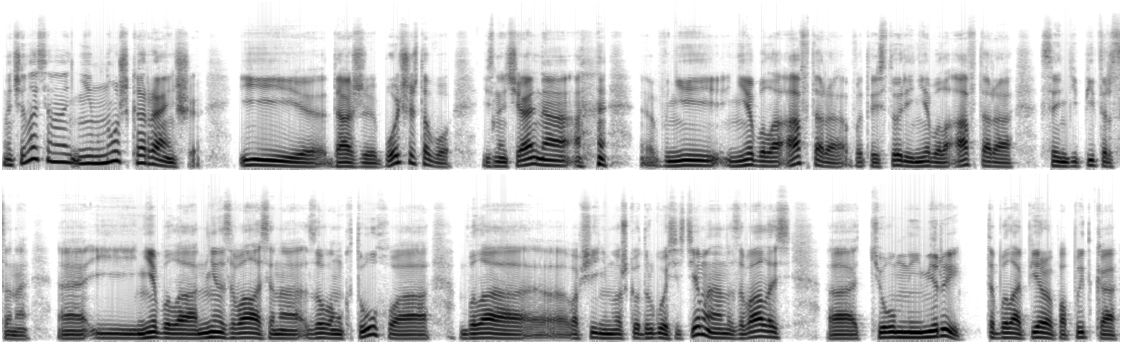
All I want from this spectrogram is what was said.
началась она немножко раньше. И даже больше того, изначально в ней не было автора, в этой истории не было автора Сэнди Питерсона, э, и не было, не называлась она «Зовом Ктулху», а была э, вообще немножко другой системой, она называлась э, «Темные миры». Это была первая попытка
